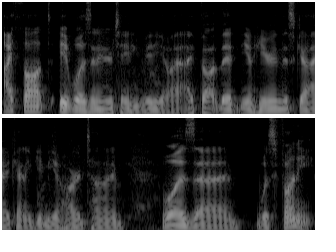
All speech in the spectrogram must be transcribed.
I thought it was an entertaining video. I, I thought that you know hearing this guy kind of give me a hard time was uh, was funny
